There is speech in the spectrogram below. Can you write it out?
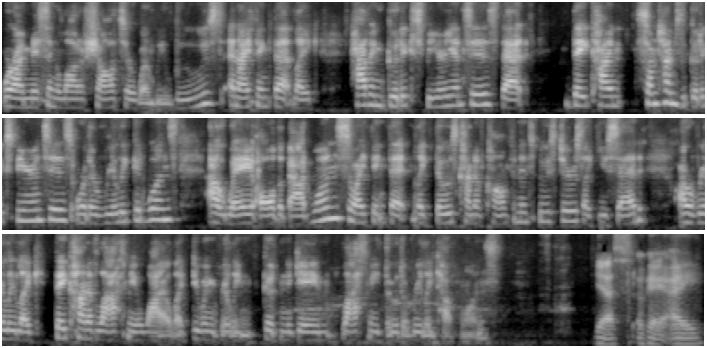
where i'm missing a lot of shots or when we lose. And i think that like having good experiences that they kind sometimes the good experiences or the really good ones outweigh all the bad ones. So i think that like those kind of confidence boosters like you said are really like they kind of last me a while. Like doing really good in the game last me through the really tough ones. Yes. Okay. I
